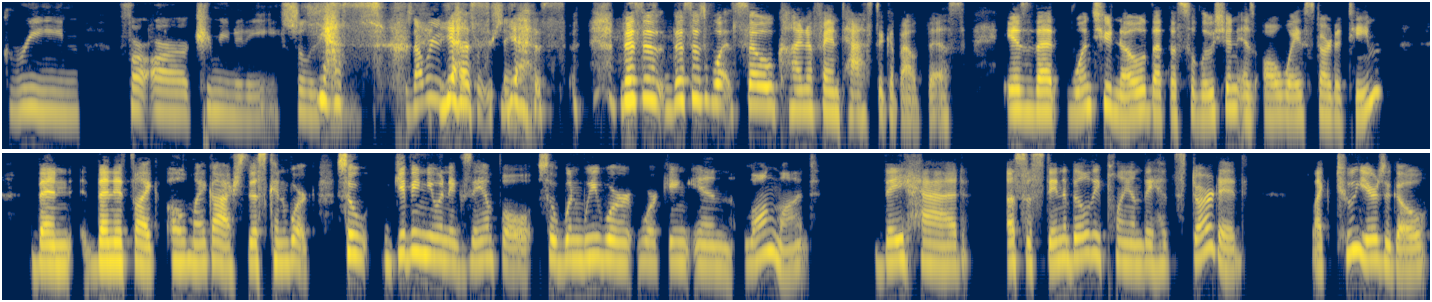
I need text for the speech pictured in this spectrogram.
green for our community solution. Yes. Is that what you're, yes, what you're saying? Yes. This is this is what's so kind of fantastic about this is that once you know that the solution is always start a team, then then it's like, oh my gosh, this can work. So giving you an example, so when we were working in Longmont, they had a sustainability plan they had started like 2 years ago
